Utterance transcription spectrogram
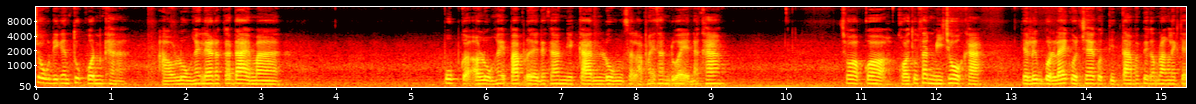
โชคดีกันทุกคนค่ะ เอาลงให้แล้วแล้วก็ได้มาปุ๊บก็เอาลงให้ปั๊บเลยนะคะ มีการลงสลับให้ท่านด้วยนะคะ ชอบก็ขอทุกท่านมีโชคค่ะ อย่าลืมกดไลค์กดแชร์กดติดตามเพื่อเป็นกำลังแรงใจ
